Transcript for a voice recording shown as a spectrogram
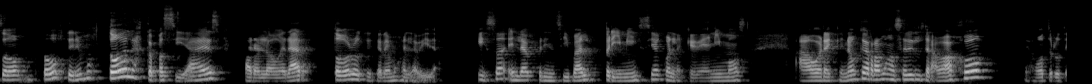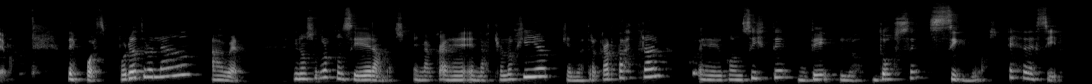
son, todos tenemos todas las capacidades para lograr todo lo que queremos en la vida. Esa es la principal primicia con la que venimos. Ahora, que no querramos hacer el trabajo, es otro tema. Después, por otro lado, a ver, nosotros consideramos en la, en la astrología que nuestra carta astral eh, consiste de los 12 signos. Es decir,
